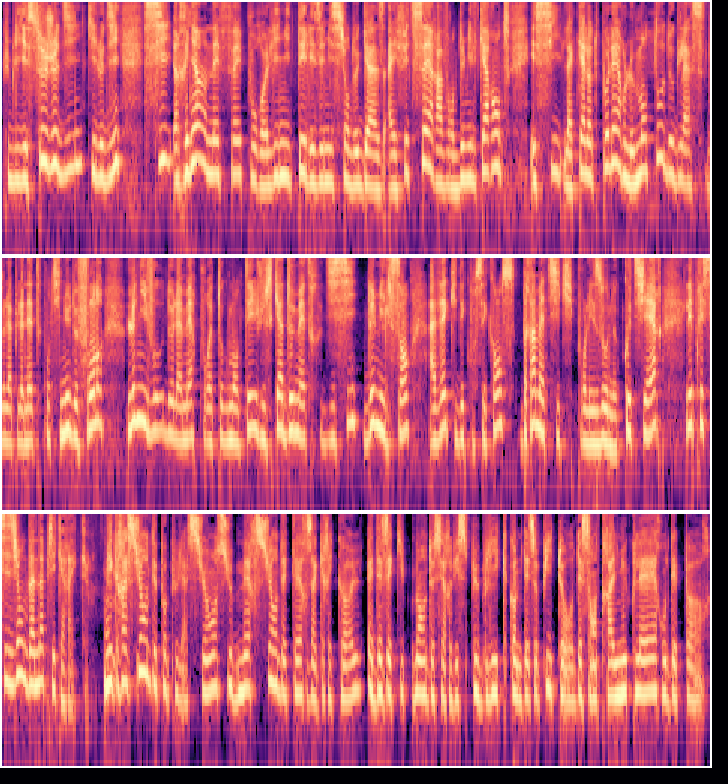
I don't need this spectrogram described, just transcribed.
publié ce jeudi qui le dit. Si rien n'est fait pour limiter les émissions de gaz à effet de serre avant 2040 et si la calotte polaire, le manteau de glace de la planète continue de fondre, le niveau de la mer pourrait augmenter jusqu'à 2 mètres d'ici 2100 avec des conséquences dramatiques pour les zones côtières. Les précisions d'Anna Piekarek. Migration des populations, submersion des terres agricoles et des équipements de services publics comme des hôpitaux, des centrales nucléaires ou des ports.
